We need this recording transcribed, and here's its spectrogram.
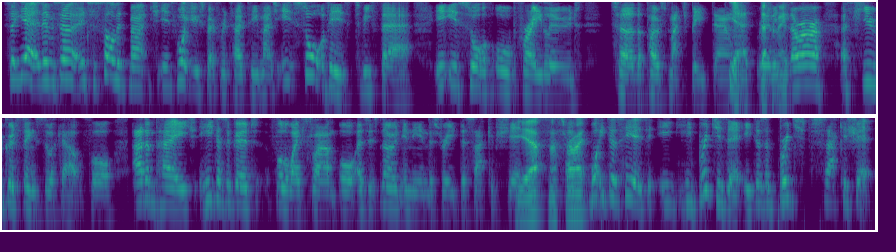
So yeah, there was a. It's a solid match. It's what you expect for a tag team match. It sort of is, to be fair. It is sort of all prelude to the post-match beatdown. Yeah, definitely. But there are a few good things to look out for. Adam Page, he does a good fallaway slam, or as it's known in the industry, the sack of shit. Yeah, that's Um, right. what he does here is he, he bridges it. He does a bridged sack of shit.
